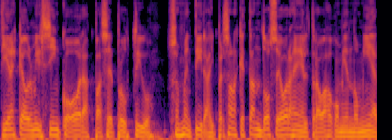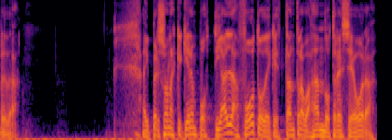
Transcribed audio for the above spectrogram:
tienes que dormir 5 horas para ser productivo. Eso es mentira. Hay personas que están 12 horas en el trabajo comiendo mierda. Hay personas que quieren postear la foto de que están trabajando 13 horas.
